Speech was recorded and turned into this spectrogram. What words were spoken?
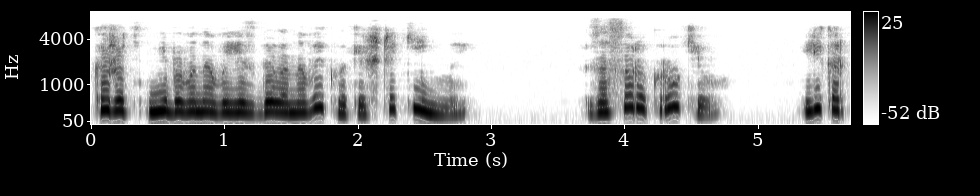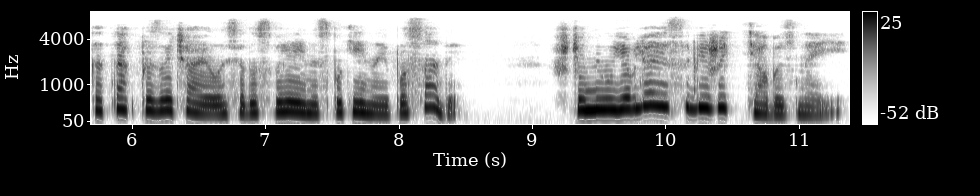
Кажуть, ніби вона виїздила на виклики ще кіньми. За 40 років лікарка так призвичаїлася до своєї неспокійної посади, що не уявляє собі життя без неї.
